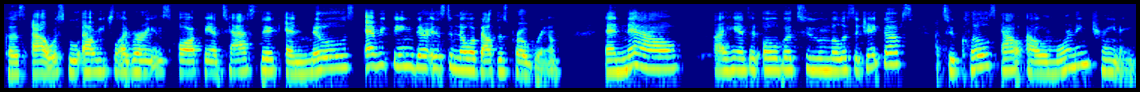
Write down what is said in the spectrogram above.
because our school outreach librarians are fantastic and knows everything there is to know about this program. And now I hand it over to Melissa Jacobs to close out our morning training.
